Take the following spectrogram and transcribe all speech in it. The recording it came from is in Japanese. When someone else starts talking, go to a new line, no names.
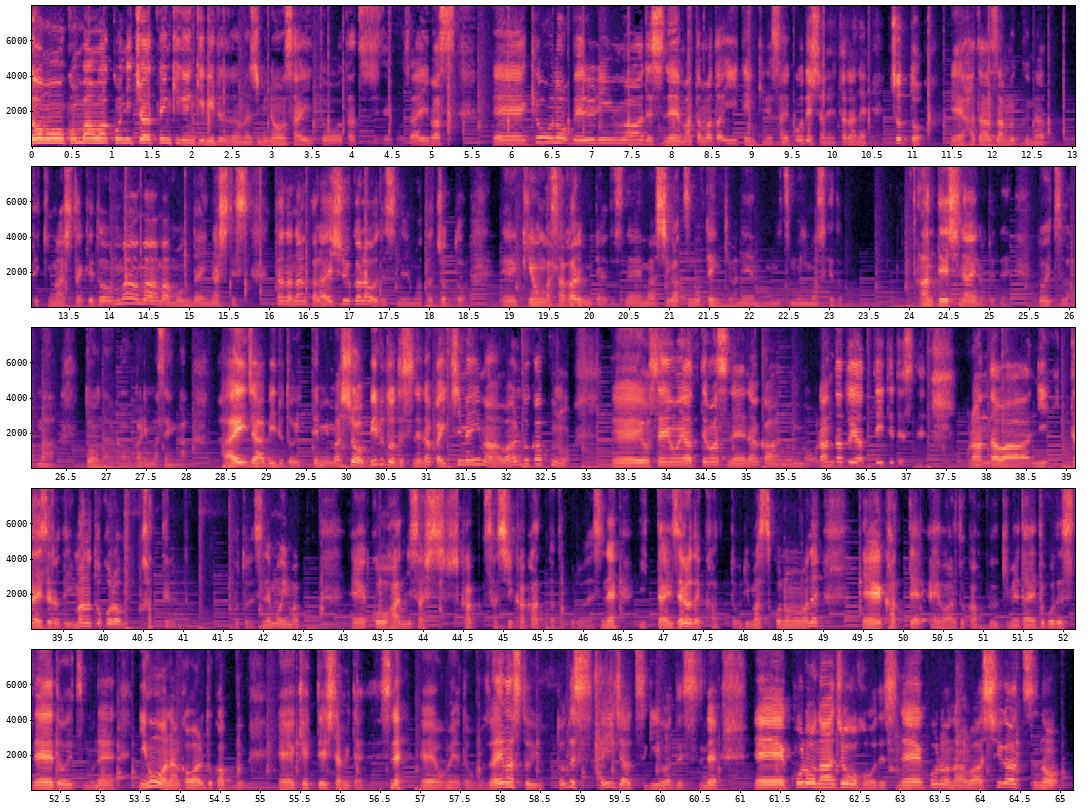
どうも、こんばんは、こんにちは。天気元気ビルドでおなじみの斉藤達治でございます、えー今日のベルリンはですね、またまたいい天気で最高でしたね。ただね、ちょっと、えー肌寒くなってきましたけど、まあまあまあ問題なしです。ただなんか来週からはですね、またちょっと、えー気温が下がるみたいですね。まあ4月の天気はね、いつも言いますけど、安定しないのでね、ドイツはまあどうなるか分かりませんが。はい、じゃあビルド行ってみましょう。ビルドですね、なんか一面今、ワールドカップの、えー予選をやってますね。なんかあの今、オランダとやっていてですね、オランダはに1対0で今のところ勝ってるんことですね。もう今、えー後半に差しか掛かったところですね、1対0で勝っております。このままね、えー勝って、えワールドカップ決めたいとこですね。ドイツもね。日本はなんかワールドカップ、えー決定したみたいでですね、えおめでとうございますということです。はい、じゃあ次はですね、えコロナ情報ですね。コロナは4月の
